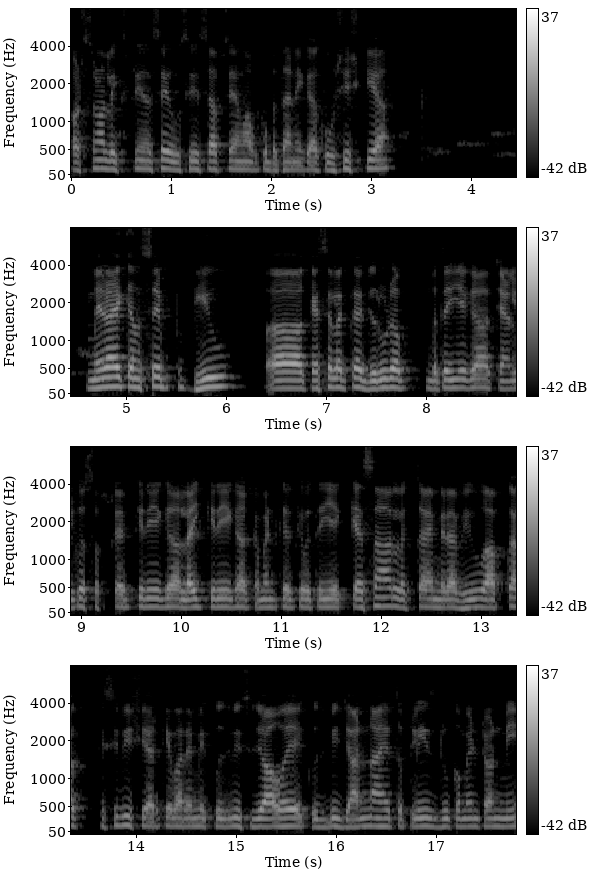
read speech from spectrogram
पर्सनल एक्सपीरियंस है, उसी हिसाब से हम आपको बताने का कोशिश किया। मेरा एक कंसेप्ट व्यू कैसा लगता है ज़रूर आप बताइएगा। चैनल को सब्सक्राइब करिएगा, लाइक करिएगा, कमेंट करके बताइए कैसा लगता है मेरा व्यू। आपका किसी भी शेयर के बारे में कुछ भी सुझाव है, कुछ भी जानना है तो please do comment on me.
